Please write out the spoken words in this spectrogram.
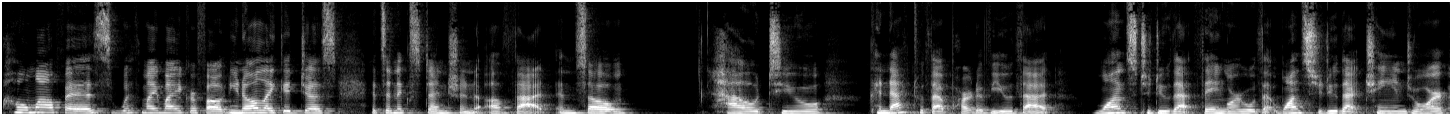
home office with my microphone, you know, like it just, it's an extension of that. And so, how to connect with that part of you that wants to do that thing or that wants to do that change or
